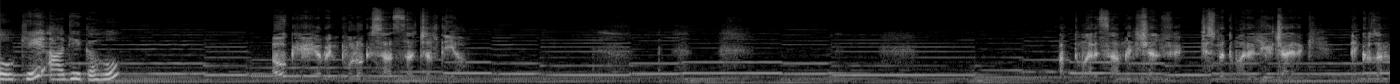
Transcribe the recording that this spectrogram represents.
ओके okay, आगे कहो। ओके okay, अब इन फूलों के साथ साथ चलती आओ। तुम्हारे सामने शेल्फ है जिसमें तुम्हारे लिए चाय रखी है। देखो जरा।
